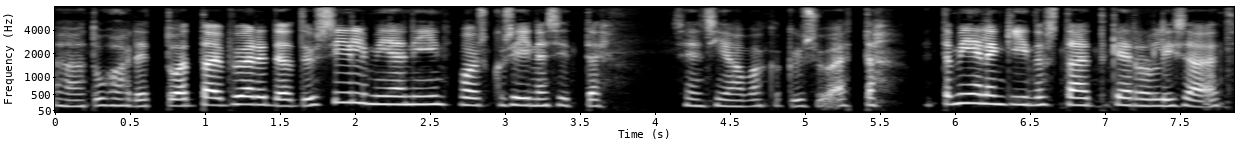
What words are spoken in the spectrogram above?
äh, tuhahdettua tai pyöriteltyä silmiä, niin voisiko siinä sitten sen sijaan vaikka kysyä, että, että mielenkiintoista, että kerro lisää, että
